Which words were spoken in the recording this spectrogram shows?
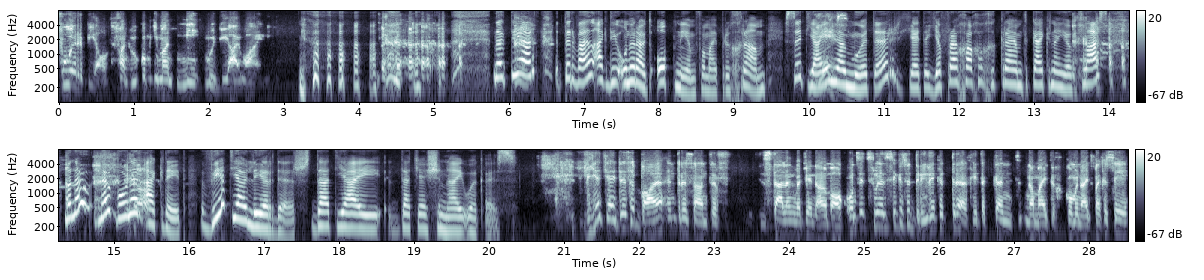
voorbeeld van hoekom iemand nie moet DIY nie. nou Tiaart, terwyl ek die onderhoud opneem van my program, sit jy yes. in jou motor, jy het 'n juffrou gagga gekry om te kyk na jou klas. maar nou nou wonder ja. ek net, weet jou leerders dat jy dat jy Shanae ook is? Weet jy, dis 'n baie interessante stelling wat jy nou maak. Ons het so seker so 3 weke terug het 'n kind na my toe gekom en hy het my gesê,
